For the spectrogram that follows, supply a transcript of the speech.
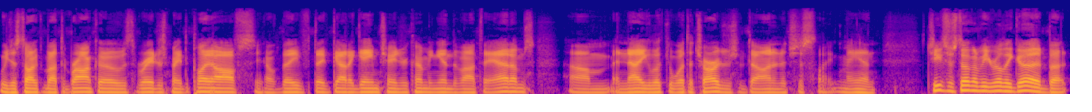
we just talked about the Broncos. The Raiders made the playoffs. You know, they've they've got a game changer coming in, Davante Adams. Um, and now you look at what the Chargers have done, and it's just like, man, Chiefs are still going to be really good, but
